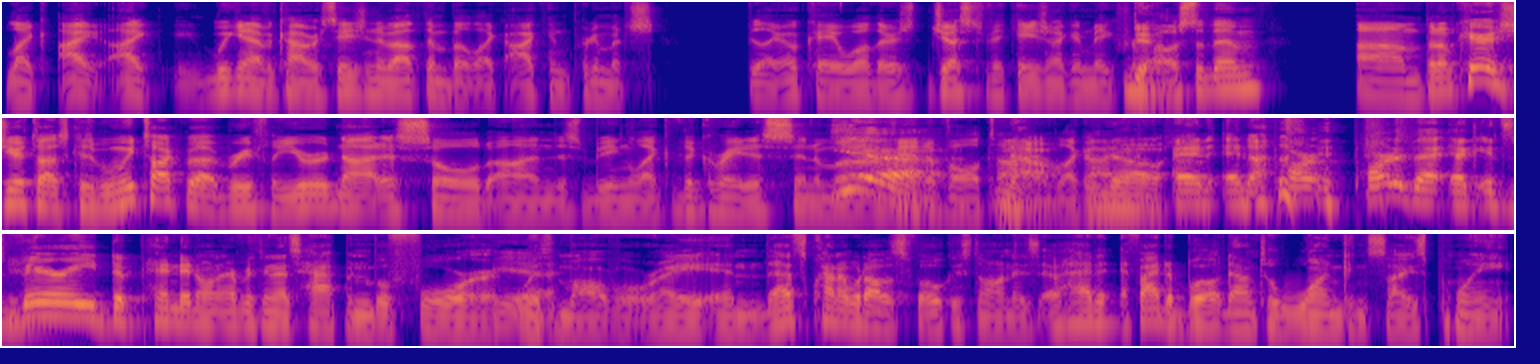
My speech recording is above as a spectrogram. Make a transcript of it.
Like I I we can have a conversation about them, but like I can pretty much be like, okay, well, there's justification I can make for Yeah. most of them. Um, but I'm curious your thoughts because when we talked about it briefly, you were not as sold on this being like the greatest cinema event of all time. No, like I no, am, so- and and part part of that, like it's very dependent on everything that's happened before Yeah. with Marvel, right? And that's kind of what I was focused on. Is if I had if I had to boil it down to one concise point,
